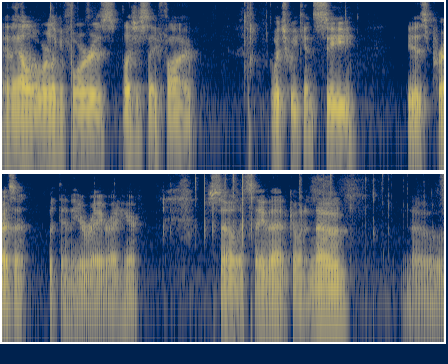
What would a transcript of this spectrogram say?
And the element we're looking for is, let's just say 5, which we can see is present within the array right here. So let's save that, go into node, node,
